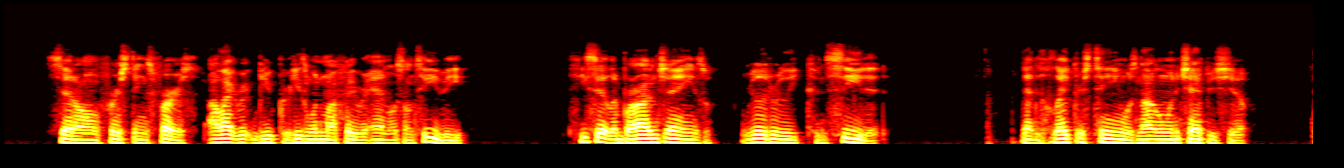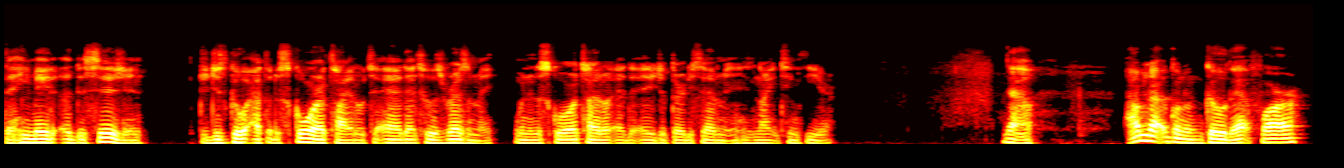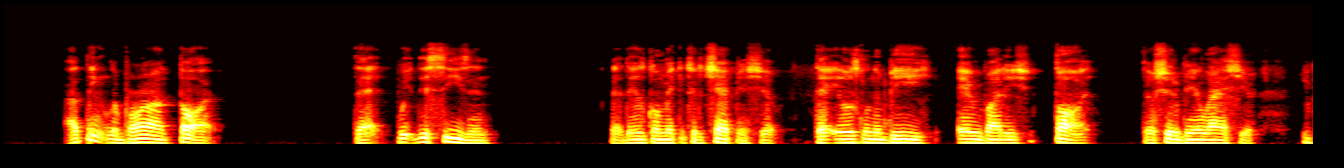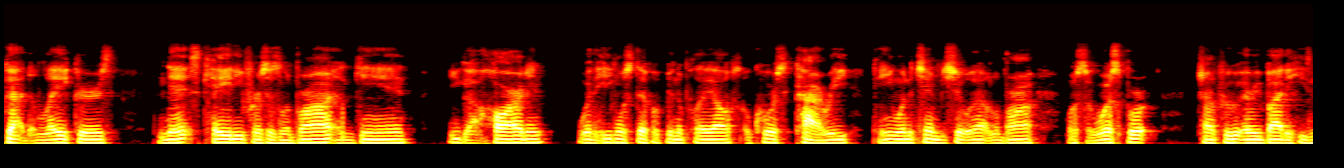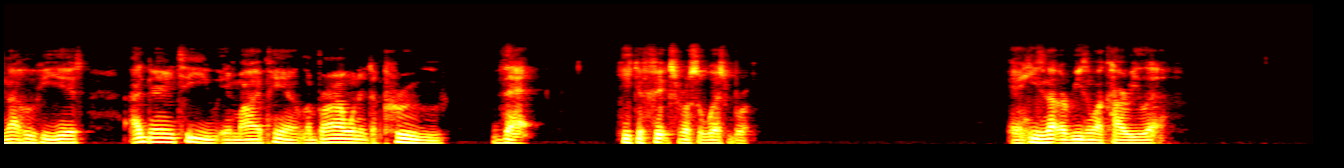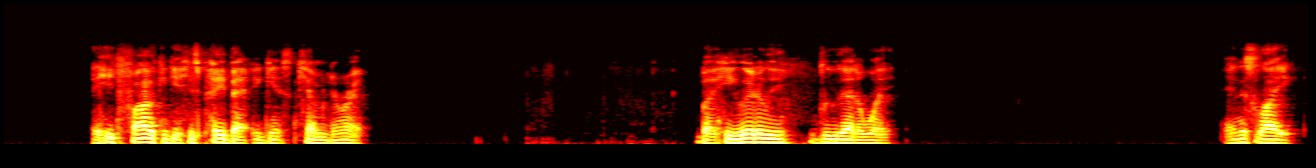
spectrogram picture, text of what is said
said on First Things First. I like Rick Bucher. He's one of my favorite analysts on TV. He said LeBron James literally conceded that the Lakers team was not going to win a championship. That he made a decision to just go after the scorer title to add that to his resume, winning the scorer title at the age of 37 in his 19th year. Now, I'm not going to go that far. I think LeBron thought that with this season that they was gonna make it to the championship, that it was gonna be everybody's thought that should have been last year. You got the Lakers, Nets, KD versus LeBron again. You got Harden, whether he gonna step up in the playoffs. Of course, Kyrie, can he win the championship without LeBron? Russell Westbrook, trying to prove everybody he's not who he is. I guarantee you, in my opinion, LeBron wanted to prove that he could fix Russell Westbrook. And he's not the reason why Kyrie left. And he finally can get his payback against Kevin Durant. But he literally blew that away. And it's like,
